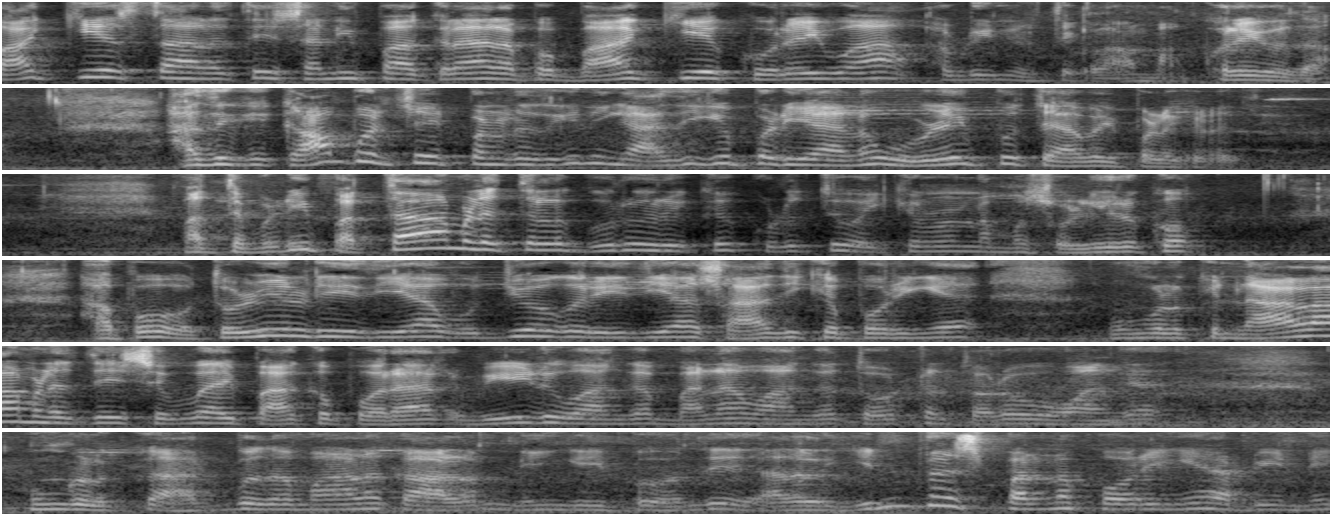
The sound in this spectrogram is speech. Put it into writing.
பாக்கியஸ்தானத்தை சனி பார்க்குறார். அப்போ பாக்கிய குறைவா அப்படின்னு எடுத்துக்கலாமா? குறைவு தான் அதுக்கு காம்பன்சேட் பண்ணுறதுக்கு நீங்கள் அதிகப்படியான உழைப்பு தேவைப்படுகிறது. மற்றபடி பத்தாம் இடத்துல குரு இருக்க கொடுத்து வைக்கணும்னு நம்ம சொல்லியிருக்கோம். அப்போது தொழில் ரீதியாக உத்தியோக ரீதியாக சாதிக்க போகிறீங்க உங்களுக்கு நாலாம் இடத்தை செவ்வாய் பார்க்க போகிறார் வீடு வாங்க மனம் வாங்க தோட்டம் துறவு வாங்க. உங்களுக்கு அற்புதமான காலம். நீங்கள் இப்போ வந்து அதில் இன்வெஸ்ட் பண்ண போகிறீங்க அப்படின்னு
